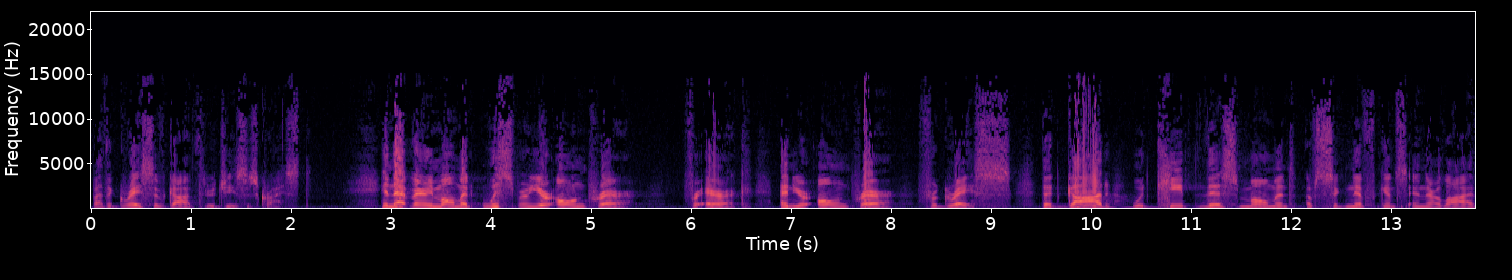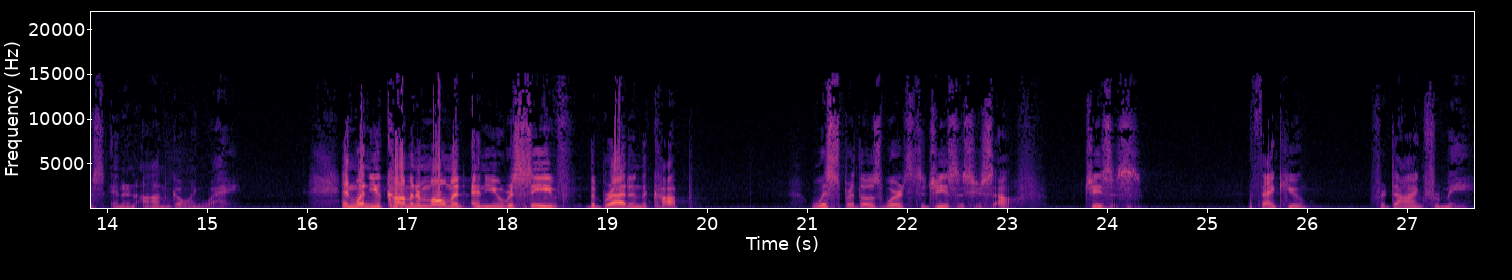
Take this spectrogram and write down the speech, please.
by the grace of God through Jesus Christ. In that very moment, whisper your own prayer for Eric and your own prayer for grace that God would keep this moment of significance in their lives in an ongoing way. And when you come in a moment and you receive the bread and the cup, whisper those words to Jesus yourself. Jesus, thank you for dying for me.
